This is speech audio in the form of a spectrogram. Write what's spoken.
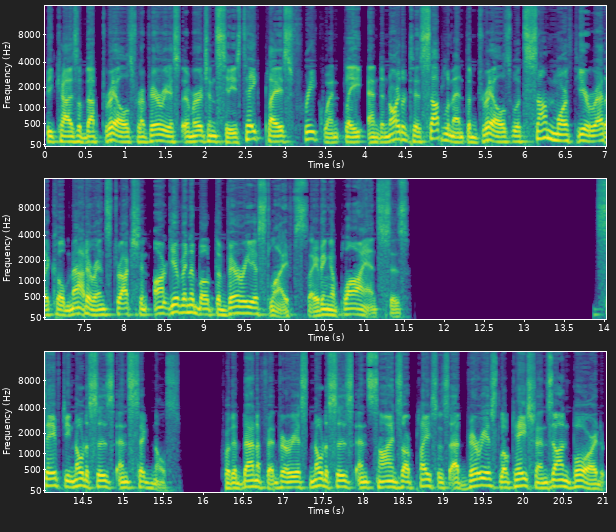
Because of that drills for various emergencies take place frequently and in order to supplement the drills with some more theoretical matter instruction are given about the various life-saving appliances. Safety notices and signals for the benefit various notices and signs are places at various locations on board,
